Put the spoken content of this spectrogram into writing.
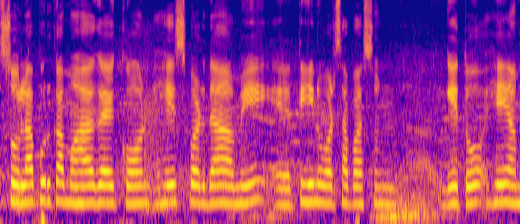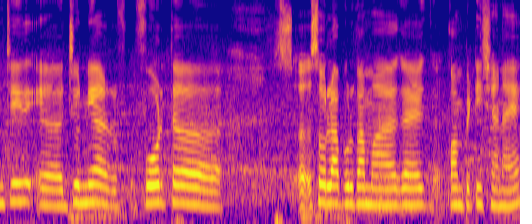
सोलापूर का महागायक कोण हे स्पर्धा आम्ही तीन वर्षापासून घेतो. हे आमची ज्युनियर फोर्थ सोलापूर का महागायक कॉम्पिटिशन आहे.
